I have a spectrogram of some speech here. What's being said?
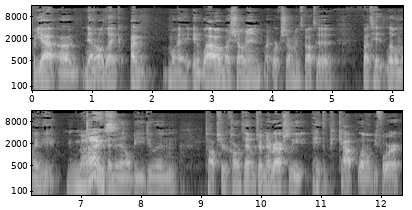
But yeah, um, now like I'm my in WoW, my shaman, my orc shaman's about to about to hit level ninety, Nice. and then I'll be doing top tier content, which I've never actually hit the cap level before.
